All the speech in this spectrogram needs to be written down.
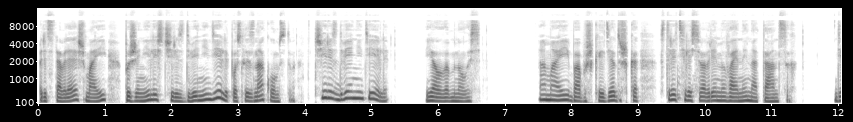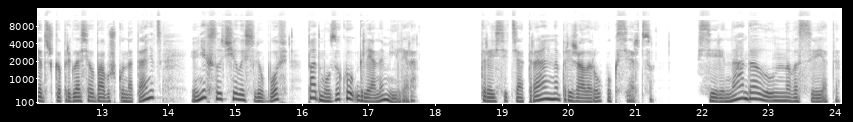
Представляешь, мои поженились через две недели после знакомства. Через две недели. Я улыбнулась. А мои бабушка и дедушка встретились во время войны на танцах. Дедушка пригласил бабушку на танец, и у них случилась любовь под музыку Глена Миллера. Трейси театрально прижала руку к сердцу. «Серенада лунного света»,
